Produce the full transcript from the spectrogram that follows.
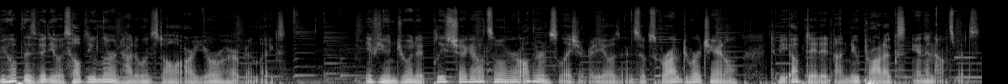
We hope this video has helped you learn how to install our Euro hairpin legs. If you enjoyed it, please check out some of our other installation videos and subscribe to our channel to be updated on new products and announcements.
